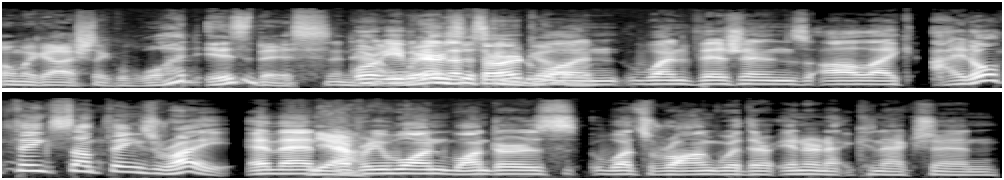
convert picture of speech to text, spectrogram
oh my gosh like what is this and or how- even in the this gonna third one when Vision's all like, I don't think something's right. And then Yeah. everyone wonders what's wrong with their internet connection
